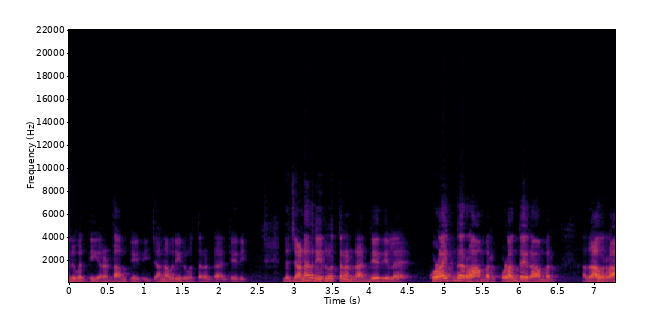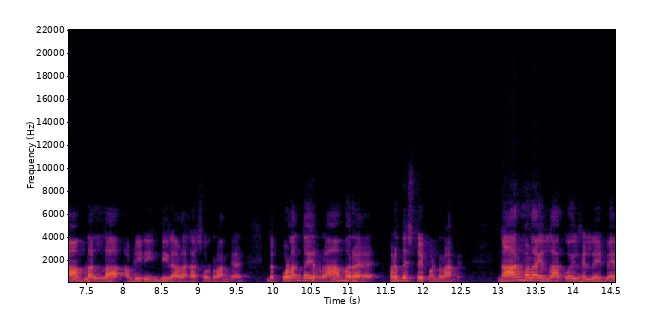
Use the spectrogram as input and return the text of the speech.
இருபத்தி இரண்டாம் தேதி ஜனவரி இருபத்தி ரெண்டாம் தேதி. இந்த ஜனவரி இருபத்தி ரெண்டாம் தேதியில் குழந்த ராமர் குழந்தை ராமர் அதாவது ராம் லல்லா அப்படின்னு இந்தியில் அழகாக சொல்கிறாங்க இந்த குழந்தை ராமரை பிரதிஷ்டை பண்ணுறாங்க நார்மலாக எல்லா கோயில்கள்லையுமே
